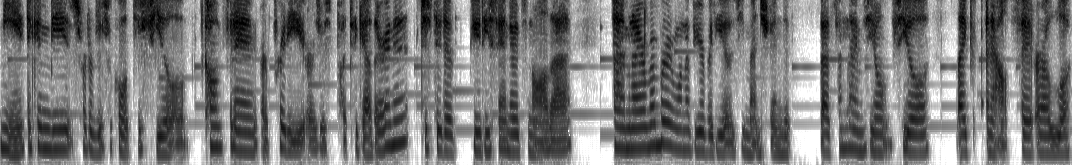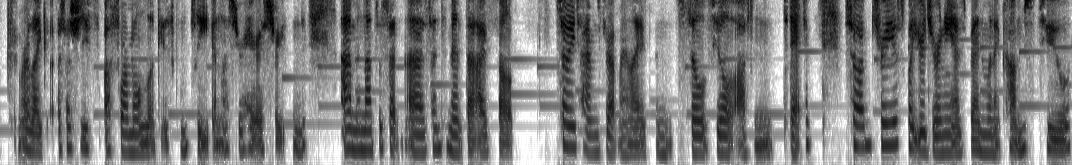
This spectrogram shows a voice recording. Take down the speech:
me, it can be sort of difficult to feel confident or pretty or just put together in it, just due to beauty standards and all that. Um, and I remember in one of your videos, you mentioned that sometimes you don't feel like an outfit or a look or like especially a formal look is complete unless your hair is straightened. Um, and that's a, set, a sentiment that i've felt so many times throughout my life and still feel often today. So i'm curious what your journey has been when it comes to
